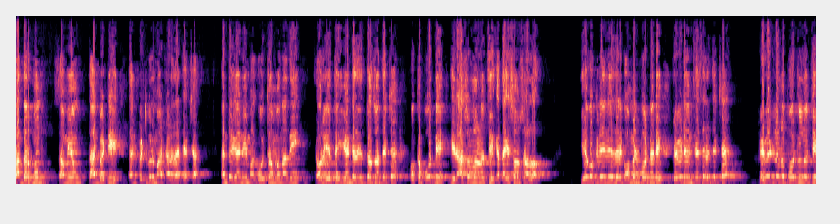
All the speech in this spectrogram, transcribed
సందర్భం సమయం దాన్ని బట్టి దాన్ని పెట్టుకుని మాట్లాడారు అధ్యక్ష. అంతేగాని మాకు ఉద్యమం ఉన్నది. ఎవరు ఏంటి ఏంటది యుద్ధం అధ్యక్ష? ఒక్క పోటీని ఈ రాష్ట్రంలో వచ్చి గత ఐదు సంవత్సరాల్లో. ఏ ఒక్కడైనా సరే గవర్నమెంట్ పోర్ట్ వచ్చి ప్రైవేట్ చేశారు అధ్యక్ష? ప్రైవేట్లో ఉన్న పోర్టులను వచ్చి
